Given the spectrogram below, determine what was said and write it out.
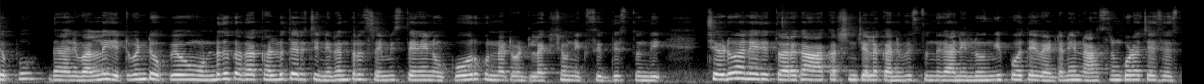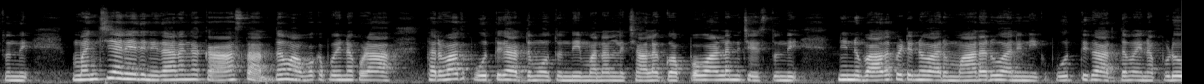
చెప్పు. దానివల్ల ఎటువంటి ఉపయోగం ఉండదు కదా? కళ్ళు తెరిచి నిరంతరం శ్రమిస్తేనే నువ్వు కోరుకున్నటువంటి లక్ష్యం నీకు సిద్ధిస్తుంది. చెడు అనేది త్వరగా ఆకర్షించేలా కనిపిస్తుంది కానీ లొంగిపోతే వెంటనే నాశనం కూడా చేసేస్తుంది. మంచి అనేది నిదానంగా కాస్త అర్థం అవ్వకపోయినా కూడా తర్వాత పూర్తిగా అర్థమవుతుంది. మనల్ని చాలా గొప్ప వాళ్ళని చేస్తుంది. నిన్ను బాధ పెట్టిన వారు మారరు అని నీకు పూర్తిగా అర్థమైనప్పుడు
